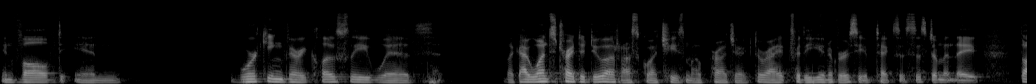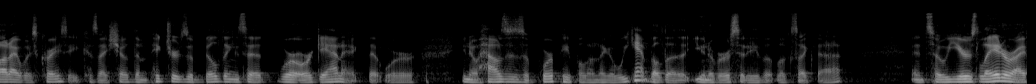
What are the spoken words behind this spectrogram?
involved in working very closely with, like I once tried to do a Rascuachismo project, right, for the University of Texas system, and they thought I was crazy because I showed them pictures of buildings that were organic, that were, you know, houses of poor people, and they go, we can't build a university that looks like that. And so years later, I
